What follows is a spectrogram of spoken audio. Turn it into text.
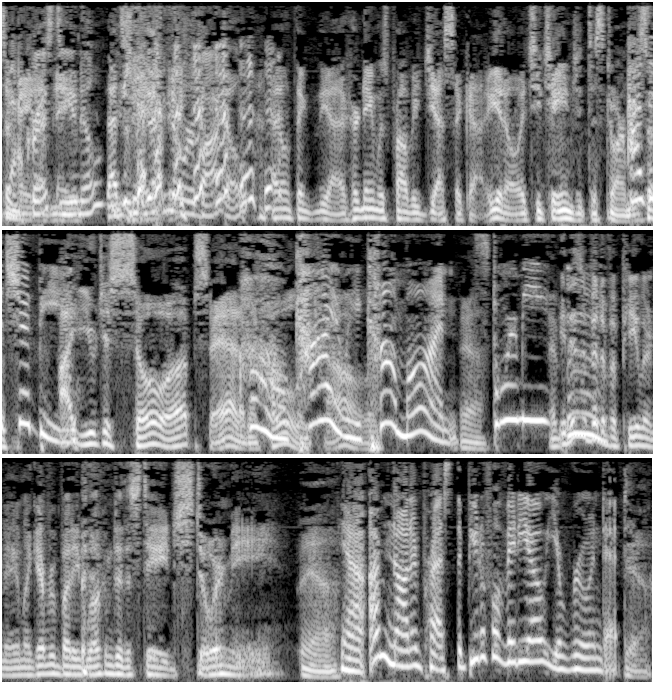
that's a that? made-up Chris, do you know? That's- you have no her bio. I don't think. Yeah, her name was probably Jessica. You know, and she changed it to Stormy. As So it should be. I, you're just so upset. I'm oh, holy Kylie, cow. come on. Yeah. Stormy? It is a bit of a peeler name, like everybody, welcome to the stage, Stormy. Yeah. Yeah, I'm not impressed. The beautiful video, you ruined it. Yeah.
